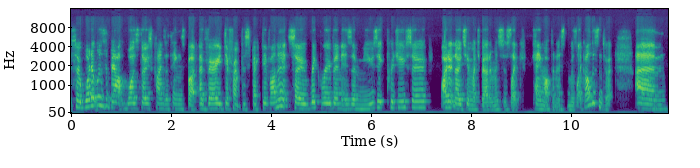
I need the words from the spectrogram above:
so what it was about was those kinds of things, but a very different perspective on it. So Rick Rubin is a music producer. I don't know too much about him. It's just like came up and was like, I'll listen to it. Um,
